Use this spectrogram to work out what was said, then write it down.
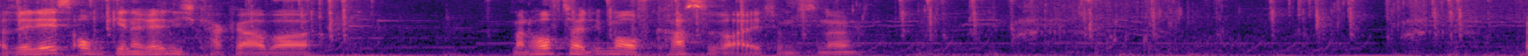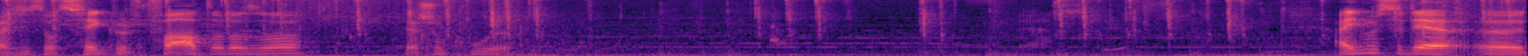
Also der ist auch generell nicht kacke, aber man hofft halt immer auf krassere Items, ne? Weiß nicht, so Sacred Fart oder so. Wäre schon cool. Eigentlich müsste der, äh,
